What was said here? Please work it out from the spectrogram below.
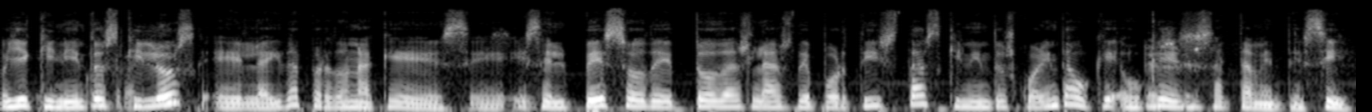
Oye, 500 kilos, eh, Laida, perdona, ¿qué es? Eh, ¿Es el peso de todas las deportistas, 540 o qué, o qué es exactamente? Sí.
